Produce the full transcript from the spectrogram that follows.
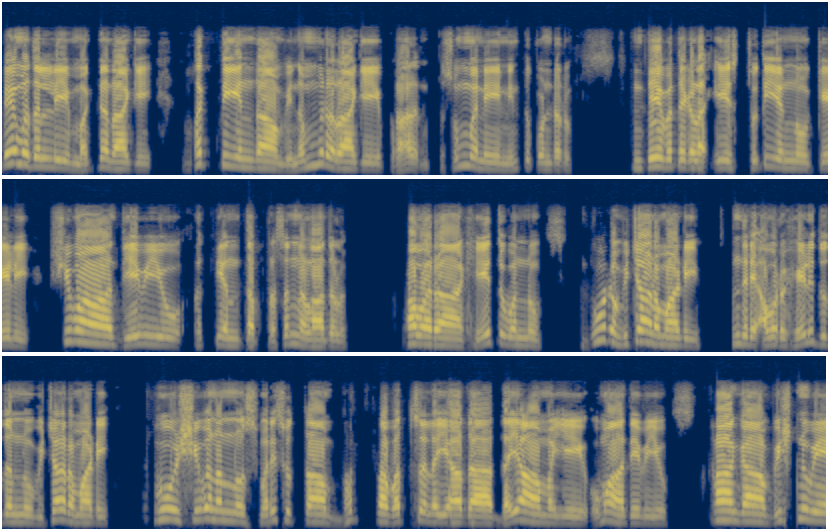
ಪ್ರೇಮದಲ್ಲಿ ಮಗ್ನರಾಗಿ, ಭಕ್ತಿಯಿಂದ ವಿನಮ್ರರಾಗಿ ಪ್ರಾ, ಸುಮ್ಮನೆ ನಿಂತುಕೊಂಡರು. ದೇವತೆಗಳ ಈ ಸ್ತುತಿಯನ್ನು ಕೇಳಿ ಶಿವ ದೇವಿಯು ಅತ್ಯಂತ ಪ್ರಸನ್ನಳಾದಳು. ಅವರ ಹೇತುವನ್ನು ದೂರ ವಿಚಾರ ಮಾಡಿ, ಅಂದರೆ ಅವರು ಹೇಳಿದುದನ್ನು ವಿಚಾರ ಮಾಡಿ ಭೂ ಶಿವನನ್ನು ಸ್ಮರಿಸುತ್ತಾ ಭಕ್ತ ವತ್ಸಲೆಯಾದ ದಯಾಮಯಿ ಉಮಾದೇವಿಯು, ಆಗ ವಿಷ್ಣುವೇ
